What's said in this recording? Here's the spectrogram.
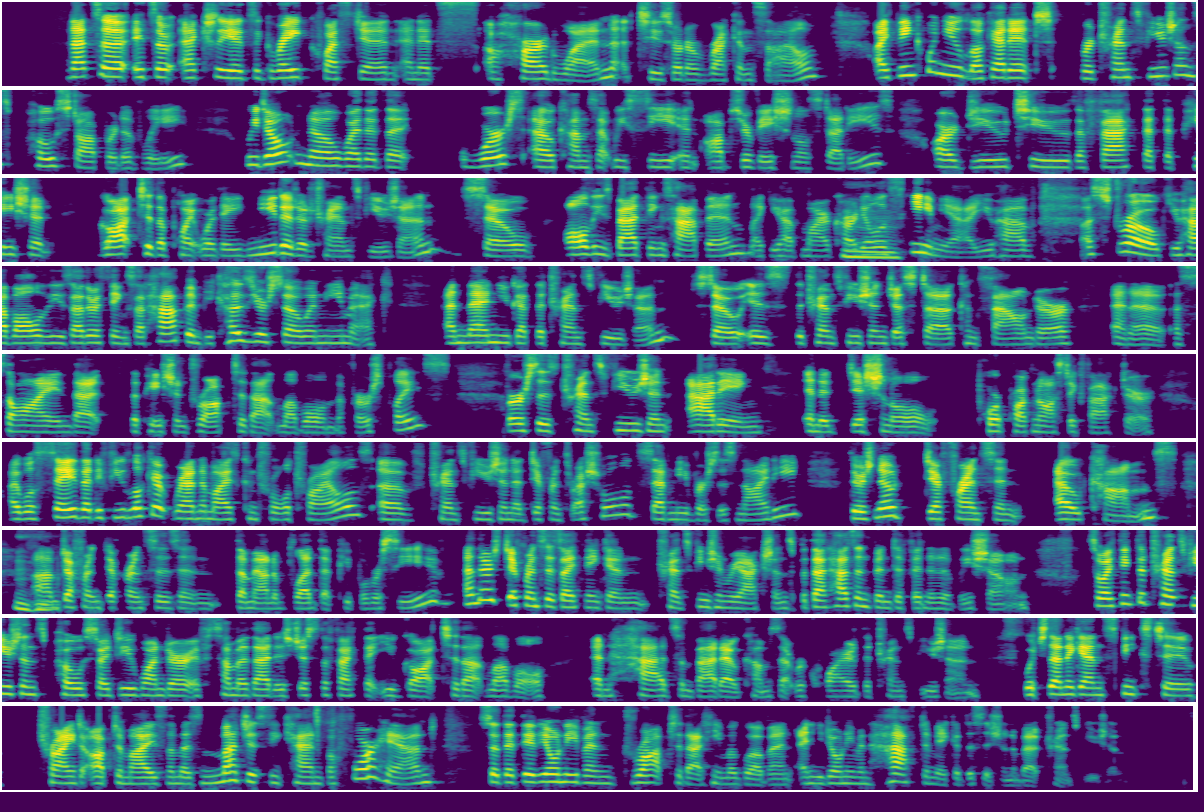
That's a it's a actually it's a great question and it's a hard one to sort of reconcile. I think when you look at it for transfusions post-operatively, we don't know whether the worse outcomes that we see in observational studies are due to the fact that the patient got to the point where they needed a transfusion. So all these bad things happen like you have myocardial mm. ischemia you have a stroke you have all of these other things that happen because you're so anemic and then you get the transfusion. So, is the transfusion just a confounder and a, a sign that the patient dropped to that level in the first place versus transfusion adding an additional poor prognostic factor? I will say that if you look at randomized control trials of transfusion at different thresholds, 70 versus 90, there's no difference in outcomes, mm-hmm. um, different differences in the amount of blood that people receive. And there's differences, I think, in transfusion reactions, but that hasn't been definitively shown. So I think the transfusions post, I do wonder if some of that is just the fact that you got to that level and had some bad outcomes that required the transfusion, which then again speaks to trying to optimize them as much as you can beforehand so that they don't even drop to that hemoglobin and you don't even have to make a decision about transfusion.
